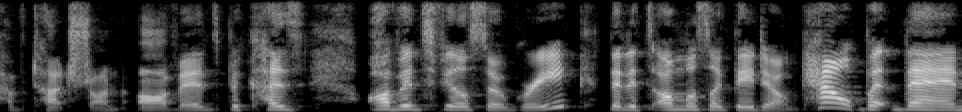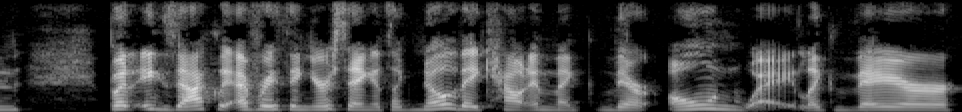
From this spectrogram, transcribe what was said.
have touched on Ovid's because Ovid's feel so Greek that it's almost like they don't count. But then, but exactly everything you're saying, it's like no, they count in like their own way, like they're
